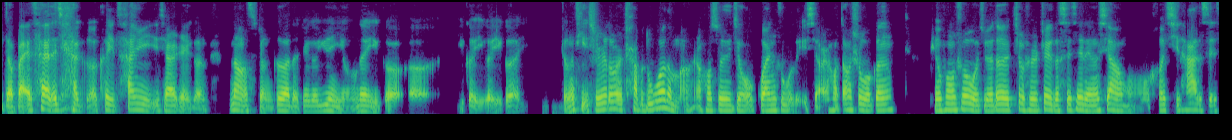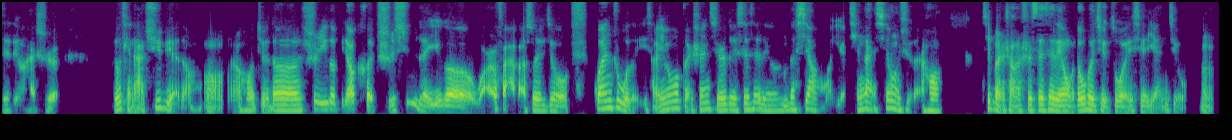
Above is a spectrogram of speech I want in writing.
比较白菜的价格，可以参与一下这个 NARS 整个的这个运营的一个呃一个一个一个。整体其实都是差不多的嘛，然后所以就关注了一下，然后当时我跟屏风说，我觉得就是这个 CC 零项目和其他的 CC 零还是有挺大区别的，嗯，然后觉得是一个比较可持续的一个玩法吧，所以就关注了一下，因为我本身其实对 CC 零的项目也挺感兴趣的，然后基本上是 CC 零我都会去做一些研究，嗯，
